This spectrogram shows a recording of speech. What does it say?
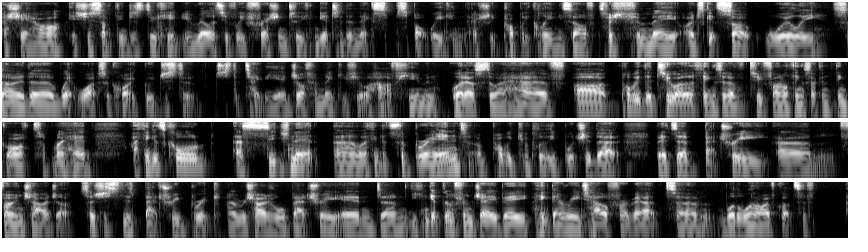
a shower. It's just something just to keep you relatively fresh until you can get to the next spot where you can actually properly clean yourself. Especially for me, I just get so oily, so the wet wipes are quite good just to just to take the edge off and make you feel half human. What else do I have? Uh, probably the two other things that I've two final things I can think of off the top of my head. I think it's called a Cygnett. Um, I think that's the brand. I've probably completely butchered that, but it's a battery um, phone charger. So it's just this battery brick, um, rechargeable battery, and um, you can get them from JB. I think they retail for about um, well, the one I've got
